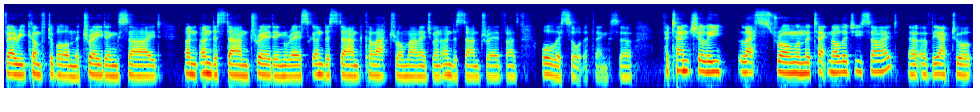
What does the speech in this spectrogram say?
very comfortable on the trading side, un- understand trading risk, understand collateral management, understand trade funds, all this sort of thing. So potentially less strong on the technology side uh, of the actual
